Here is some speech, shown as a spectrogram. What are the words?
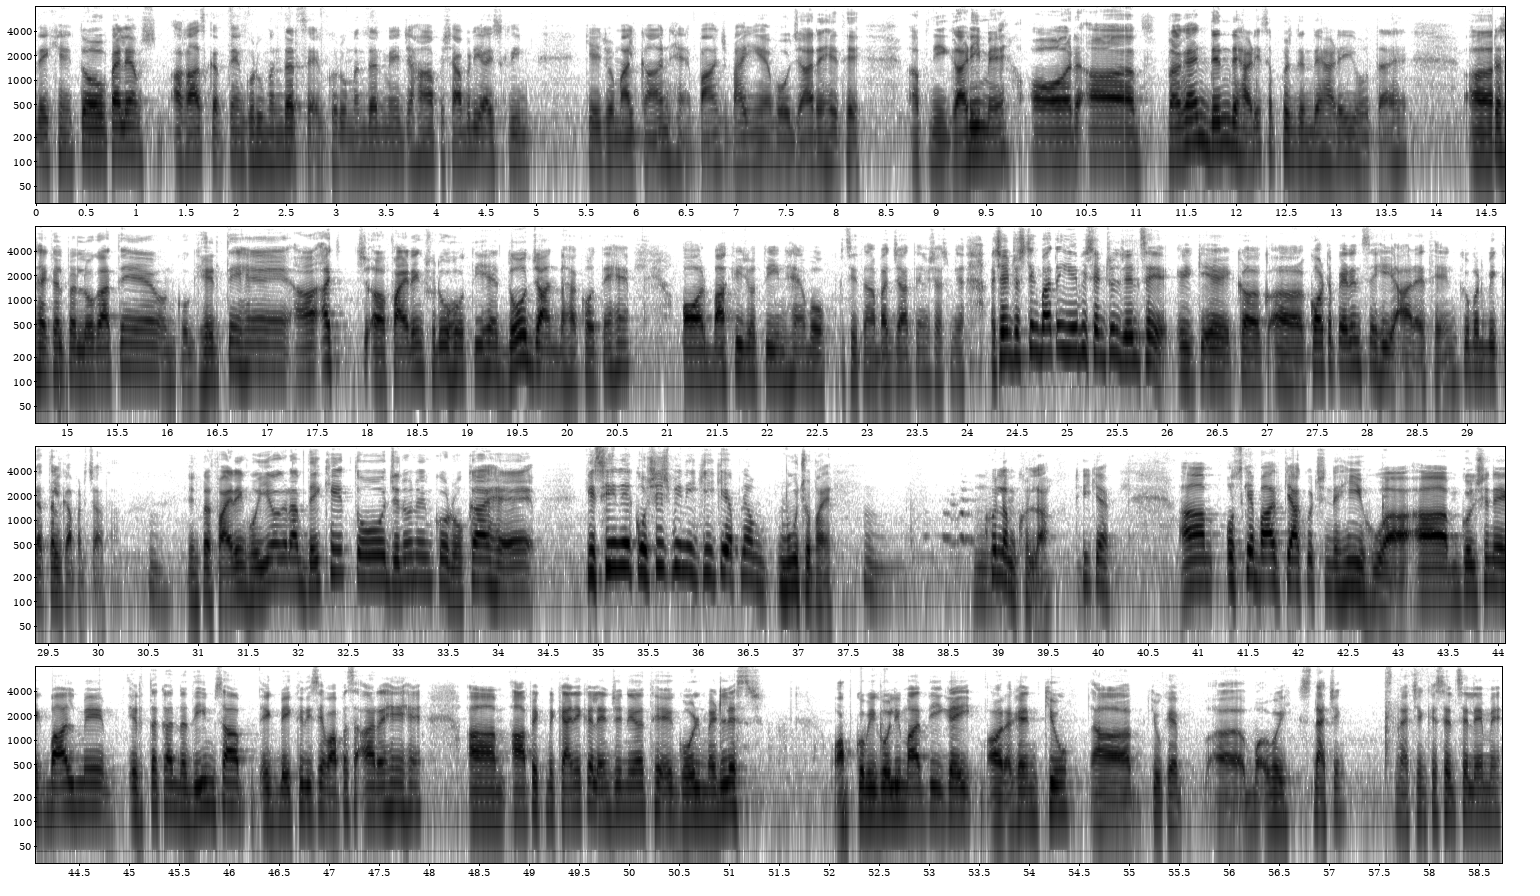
देखें तो पहले हम आगाज़ करते हैं गुरु मंदिर से। गुरु मंदिर में जहाँ पेशावरी आइसक्रीम के जो मालकान हैं पाँच भाई हैं वो जा रहे थे अपनी गाड़ी में। और बगैर दिन दिहाड़ी सब कुछ दिन दिहाड़ी ही होता है। मोटरसाइकिल पर लोग आते हैं उनको घेरते हैं। फायरिंग शुरू होती है। दो जान बहक होते हैं। और बाकी जो तीन हैं वो किसी तरह बच जाते हैं शशमी। अच्छा इंटरेस्टिंग बात है ये भी सेंट्रल जेल से कोर्ट अपेरेंस से ही आ रहे थे। इनके ऊपर भी कत्ल का पर्चा था। हम्म। इन पर फायरिंग हुई है। अगर आप देखें तो जिन्होंने इनको रोका है किसी ने कोशिश भी नहीं की कि अपना मुँह छुपाए। हम्म। खुलम खुला ठीक है? आम, उसके बाद क्या कुछ नहीं हुआ? गुलशन इकबाल में इरतका नदीम साहब एक बेकरी से वापस आ रहे हैं। आम, आप एक मैकेनिकल इंजीनियर थे गोल्ड मेडलिस्ट आपको भी गोली मार दी गई और अगेन क्यों? क्योंकि वही स्नैचिंग स्नैचिंग के सिलसिले में।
